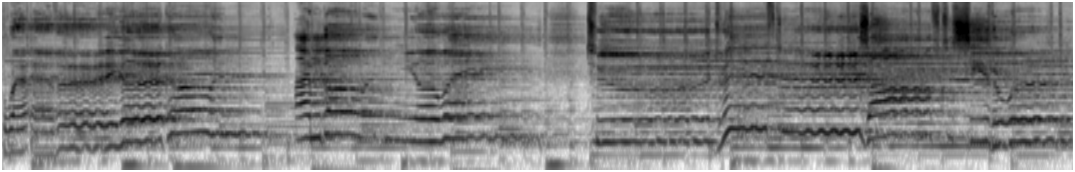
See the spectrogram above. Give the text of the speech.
Wherever you're going, I'm going your way. Two drifters see the world.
